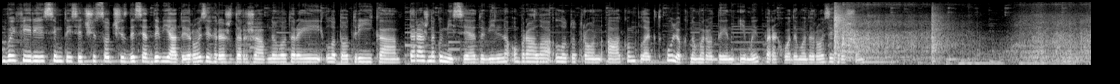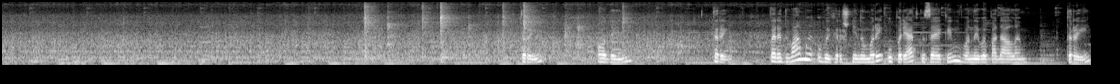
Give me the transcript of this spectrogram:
В ефірі 7669 розіграш державної лотереї Лото Трійка. Тиражна комісія довільно обрала лототрон А комплект кульок номер 1 і ми переходимо до розіграшу. Три, один, три. Перед вами виграшні номери у порядку, за яким вони випадали. Три.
